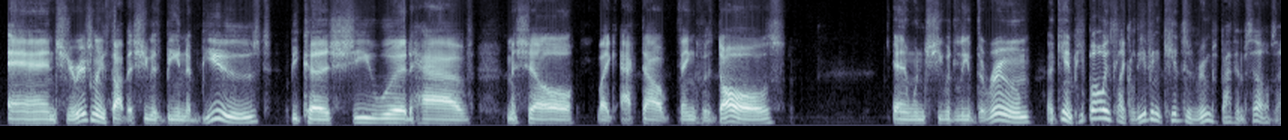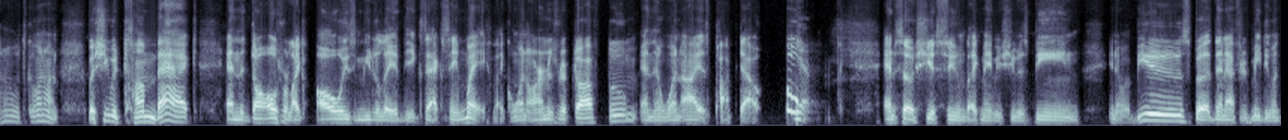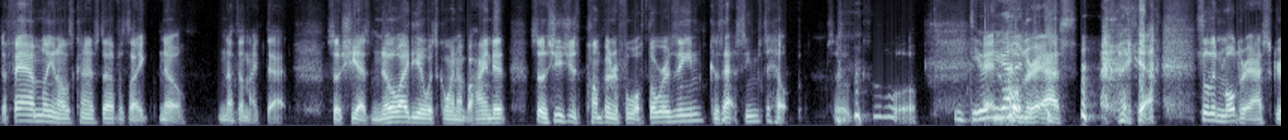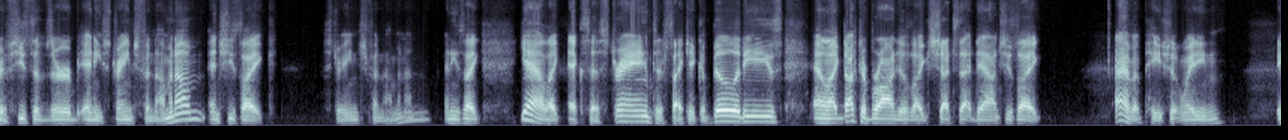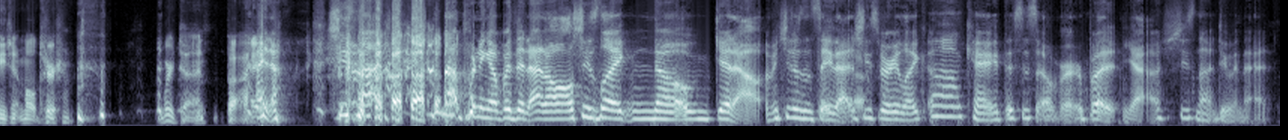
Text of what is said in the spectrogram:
And she originally thought that she was being abused because she would have Michelle like act out things with dolls. And when she would leave the room, again, people always like leaving kids in rooms by themselves. I don't know what's going on. But she would come back and the dolls were like always mutilated the exact same way. Like one arm is ripped off, boom, and then one eye is popped out. Boom. Yep And so she assumed like maybe she was being, you know, abused. But then after meeting with the family and all this kind of stuff, it's like, no, nothing like that. So she has no idea what's going on behind it. So she's just pumping her full of Thorazine because that seems to help. So cool. Do what and Mulder asks, yeah. So then Mulder asks her if she's observed any strange phenomenon, and she's like, "Strange phenomenon?" And he's like, "Yeah, like excess strength or psychic abilities." And like Dr. Braun just like shuts that down. She's like, "I have a patient waiting, Agent Mulder. We're done. Bye." I know. She's not she's not putting up with it at all. She's like, no, get out. I mean, she doesn't say that. Yeah. She's very like, oh, okay, this is over. But yeah, she's not doing that.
